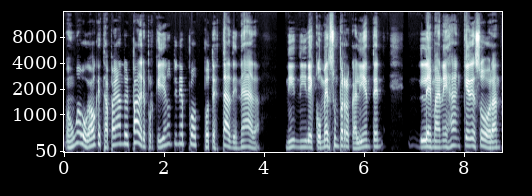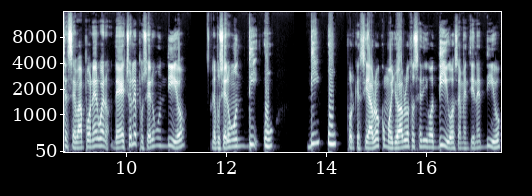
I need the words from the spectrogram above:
es un abogado que está pagando el padre porque ella no tiene potestad de nada ni, de comerse un perro caliente, le manejan qué desodorante se va a poner. Bueno, de hecho le pusieron un DIO, le pusieron un DIU, DIU, porque si hablo como yo hablo, entonces digo DIO, se me entiende DIU,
